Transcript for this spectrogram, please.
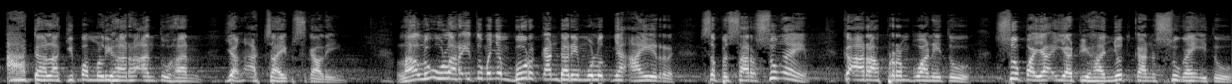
Ada lagi pemeliharaan Tuhan yang ajaib sekali. Lalu ular itu menyemburkan dari mulutnya air sebesar sungai ke arah perempuan itu, supaya ia dihanyutkan sungai itu.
